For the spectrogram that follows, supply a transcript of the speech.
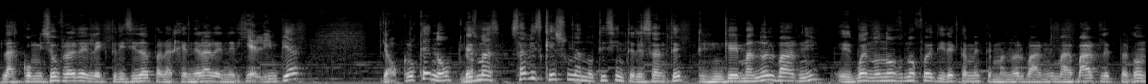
la Comisión Federal de Electricidad para generar energía limpia? Yo creo que no. Es más, ¿sabes qué es una noticia interesante? Que Manuel Barney, eh, bueno, no, no fue directamente Manuel Barney, Bartlett, perdón,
